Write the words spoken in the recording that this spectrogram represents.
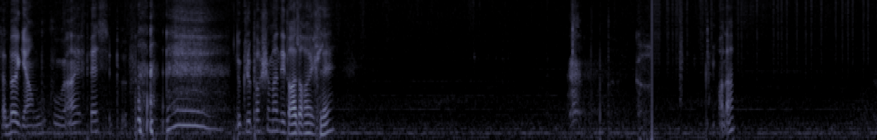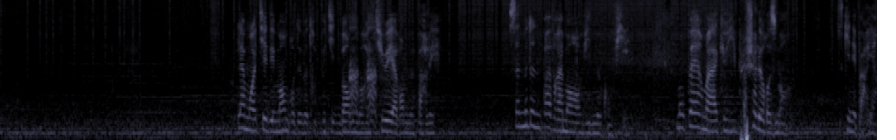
Ça bug hein, beaucoup, un FPS c'est peu. Donc le parchemin des Dradra je l'ai. Voilà. La moitié des membres de votre petite bande m'auraient tué avant de me parler. Ça ne me donne pas vraiment envie de me confier. Mon père m'a accueilli plus chaleureusement, ce qui n'est pas rien.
